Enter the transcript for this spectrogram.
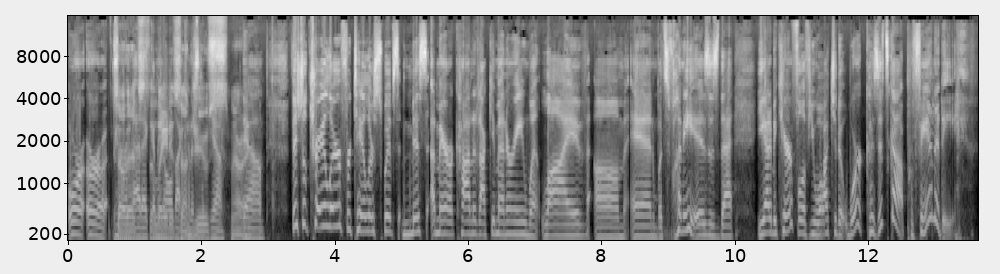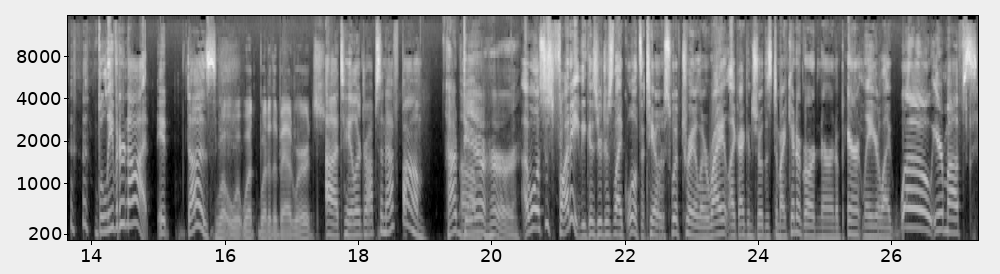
or or a So paramedic. that's the I mean, all that on kind of Juice? stuff. Yeah, All right. yeah. Official trailer for Taylor Swift's Miss Americana documentary went live. Um, and what's funny is is that you got to be careful if you watch it at work because it's got profanity. Believe it or not, it does. What what what, what are the bad words? Uh, Taylor drops an f bomb. How dare her? Uh, Well, it's just funny because you're just like, well, it's a Taylor Swift trailer, right? Like I can show this to my kindergartner, and apparently you're like, whoa, earmuffs.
